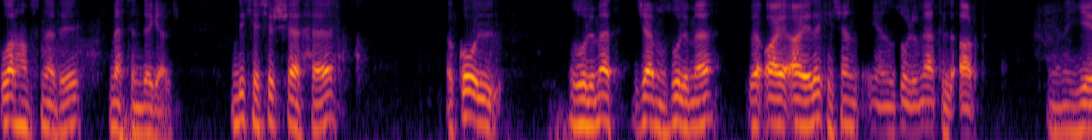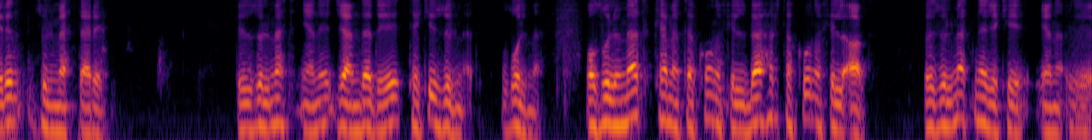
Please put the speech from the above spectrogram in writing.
Bunlar hamısı nədir? Mətndə gəlir. İndi keçir şərhə. Qol zulümət, cəm zulümə və ay ayədə keçən yəni zulümətil ard. Yəni yerin zülmətləri. Dedi zülmət, yəni cəmdədir, təki zülmədir. Zulmə. Və zulümət kəmə təkunu fil bəhr, təkunu fil ard. Və zülmət necə ki, yəni e,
